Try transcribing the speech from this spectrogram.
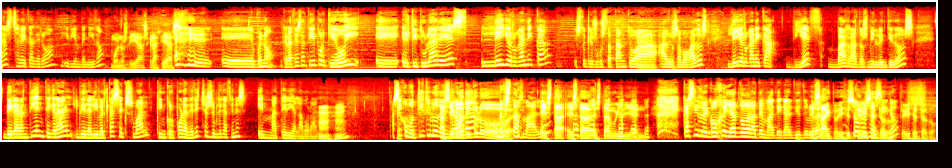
Buenas, Calderón, y bienvenido. Buenos días, gracias. Eh, bueno, gracias a ti porque hoy eh, el titular es Ley Orgánica, esto que os gusta tanto a, a los abogados, Ley Orgánica 10 barra 2022 de garantía integral de la libertad sexual que incorpora derechos y obligaciones en materia laboral. Así como título de Así entrada, como título no está mal. ¿eh? Está, está, está muy bien. Casi recoge ya toda la temática el título. ¿eh? Exacto, dice, Somos dice así, todo, ¿no? te dice todo.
